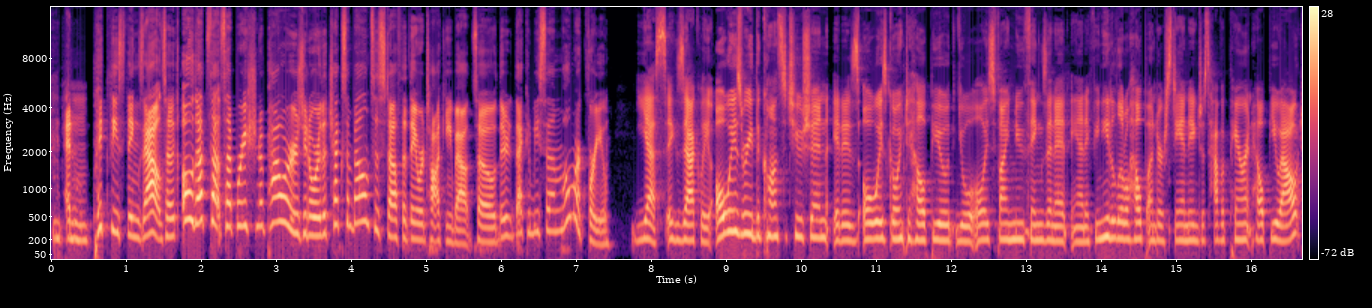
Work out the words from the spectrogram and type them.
mm-hmm. and pick these things out and say like, "Oh, that's that separation of powers," you know, or the checks and balances stuff that they were talking about. So there that could be some homework for you. Yes, exactly. Always read the Constitution. It is always going to help you. You'll always find new things in it. And if you need a little help understanding, just have a parent help you out.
